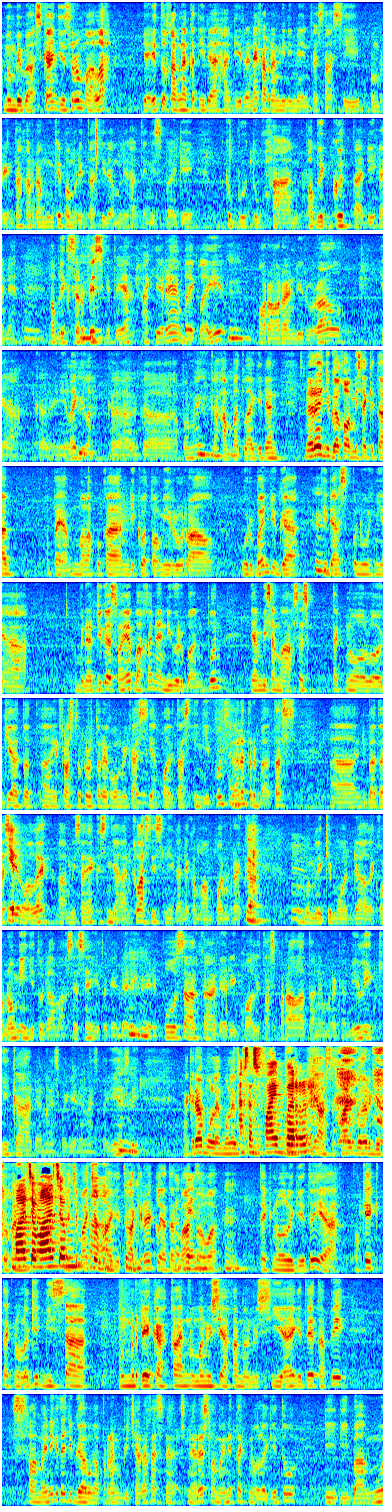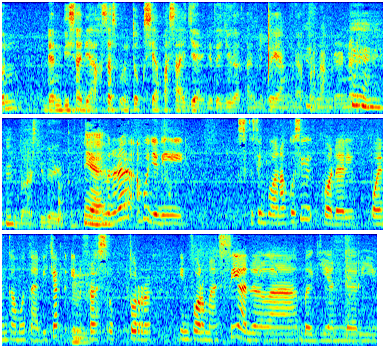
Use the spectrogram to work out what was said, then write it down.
membebaskan justru malah ya itu karena ketidakhadirannya karena minimnya investasi pemerintah karena mungkin pemerintah tidak melihat ini sebagai kebutuhan public good tadi kan ya Hmm. public service gitu ya. Akhirnya balik lagi orang-orang di rural ya ke ini lagi lah ke ke apa namanya kehambat lagi. Dan sebenarnya juga kalau misalnya kita apa ya melakukan dikotomi rural urban juga tidak sepenuhnya benar juga. Soalnya bahkan yang di urban pun yang bisa mengakses teknologi atau uh, infrastruktur telekomunikasi yang kualitas tinggi pun sebenarnya terbatas uh, dibatasi Yep. oleh uh, misalnya kesenjangan kelas di sini kan ya kemampuan mereka Yeah. Memiliki modal ekonomi gitu dalam aksesnya gitu kan dari dari pulsa kah dari kualitas peralatan yang mereka miliki kah dan lain sebagainya dan lain sebagainya sih akhirnya mulai mulai Akses fiber. ya akses fiber gitu kan Macam-macam. macam-macam lah gitu Hmm. akhirnya kelihatan Luar banget biasa. bahwa Hmm. teknologi itu ya oke teknologi bisa memerdekakan memanusiakan manusia gitu ya tapi selama ini kita juga nggak pernah membicarakan sebenarnya selama ini teknologi itu di- dibangun dan bisa diakses untuk siapa saja gitu juga kan itu yang nggak pernah benar-benar Hmm. dibahas juga gitu Iya. sebenarnya aku jadi kesimpulan aku sih kalau dari poin kamu tadi kan Hmm. infrastruktur informasi adalah bagian dari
